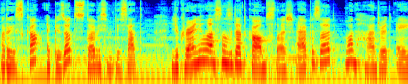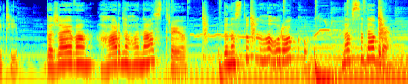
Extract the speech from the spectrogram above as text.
риска епізод 180 ukrainianlessons.com slash episode 180 Бажаю вам гарного настрою! До наступного уроку! На все добре!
